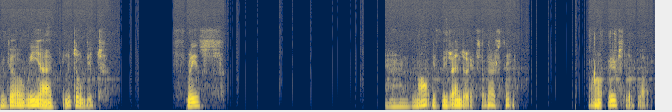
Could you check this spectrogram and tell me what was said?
we go. We add a little bit frizz And now if we render it, so let's see how it look like.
